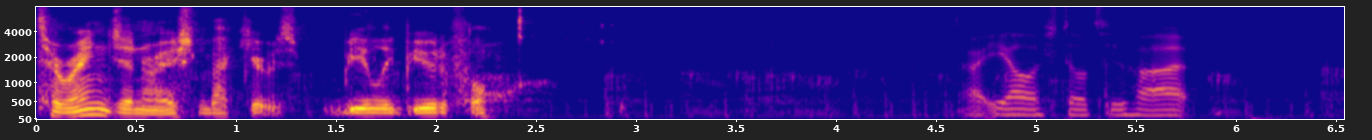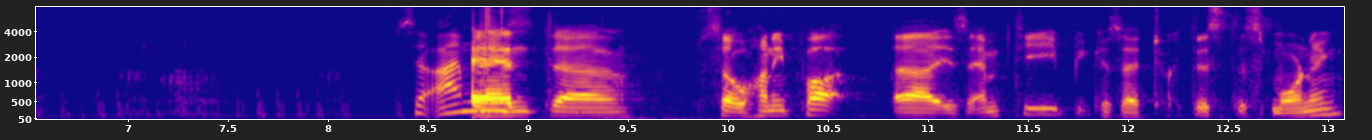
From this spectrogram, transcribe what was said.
terrain generation back here is really beautiful. All right, y'all are still too hot. So I'm. And uh, so honeypot uh, is empty because I took this this morning.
